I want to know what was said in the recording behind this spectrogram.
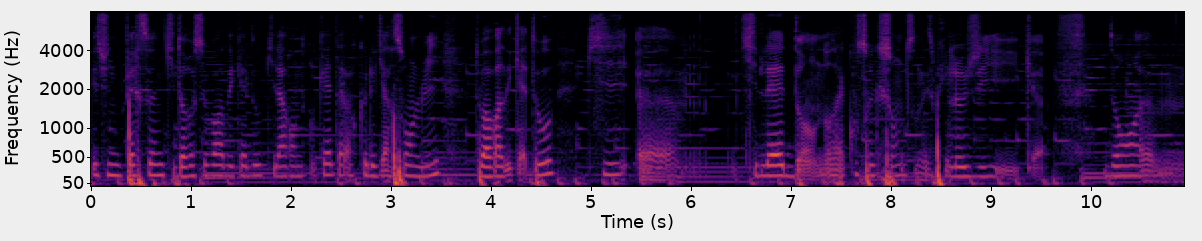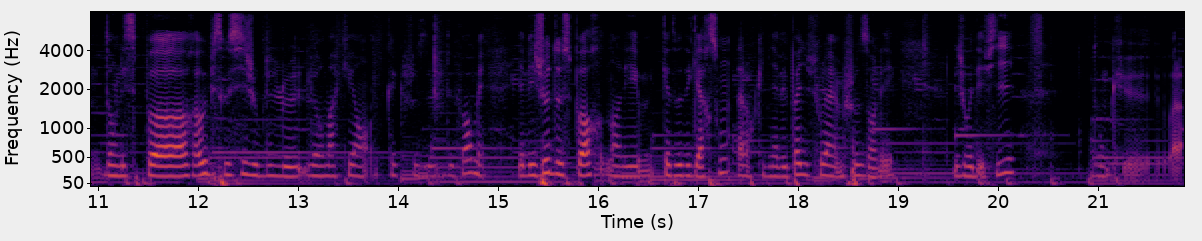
est une personne qui doit recevoir des cadeaux qui la rendent coquette, alors que le garçon, lui, doit avoir des cadeaux qui, euh, qui l'aident dans, la construction de son esprit logique, dans, euh, dans les sports. Ah oui, parce que aussi j'ai oublié de le, remarquer en quelque chose de, fort, mais il y avait jeux de sport dans les cadeaux des garçons, alors qu'il n'y avait pas du tout la même chose dans les, les jouets des filles. Donc voilà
